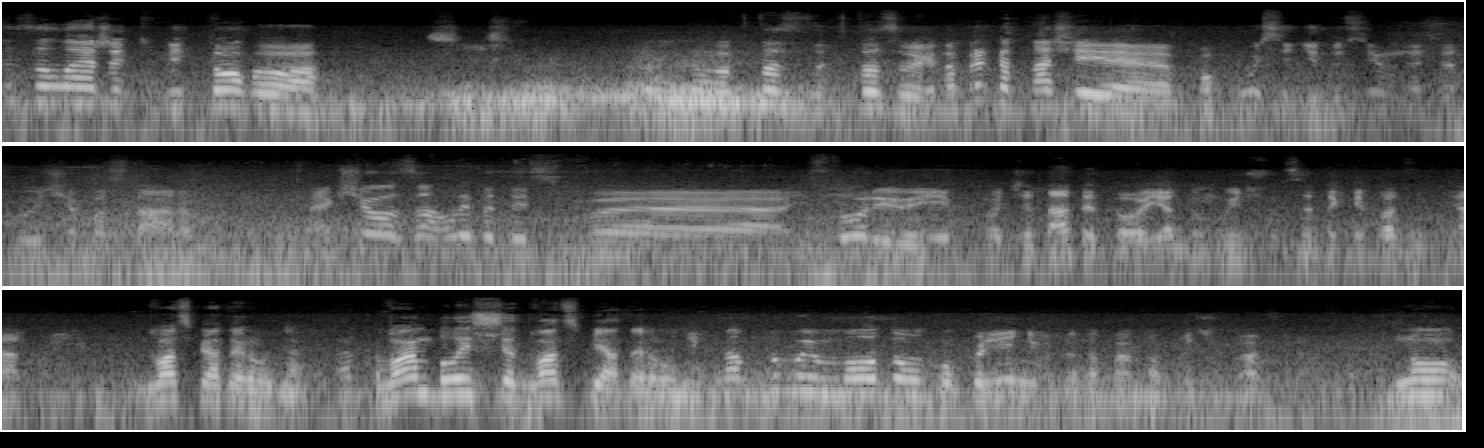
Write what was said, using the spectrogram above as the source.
Це залежить від того, хто, хто звик. Наприклад, наші бабусі, дідусі, вони святкують ще по-старому. А якщо заглибитись в е, історію і почитати, то я думаю, що все-таки 25-й. 25 грудня. Вам ближче 25 грудня. Нам думаю, молодому поколінню вже напевно ближче 20 Ну,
